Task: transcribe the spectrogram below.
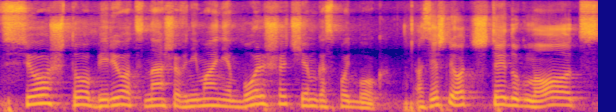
Все, что берет наше внимание больше, чем Господь Бог. אז יש לי עוד שתי דוגמאות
